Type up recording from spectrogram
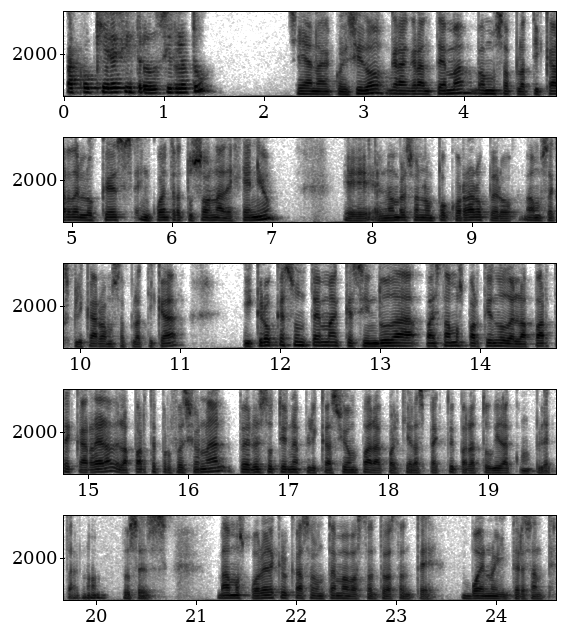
Paco, ¿quieres introducirlo tú? Sí, Ana, coincido. Gran, gran tema. Vamos a platicar de lo que es Encuentra tu zona de genio. Eh, el nombre suena un poco raro, pero vamos a explicar, vamos a platicar. Y creo que es un tema que sin duda estamos partiendo de la parte carrera, de la parte profesional, pero eso tiene aplicación para cualquier aspecto y para tu vida completa, ¿no? Entonces, vamos por él, creo que va a ser un tema bastante, bastante bueno e interesante.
